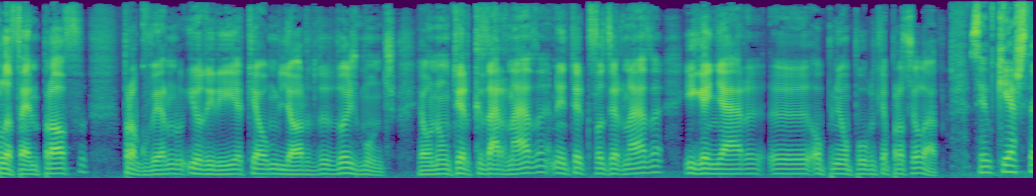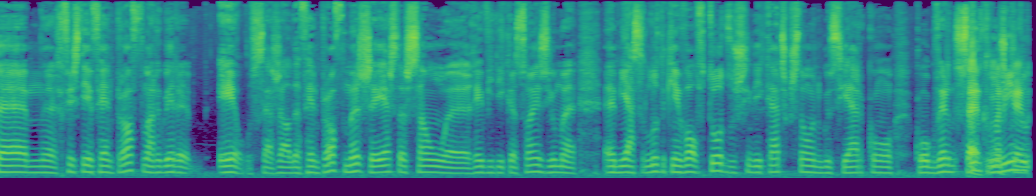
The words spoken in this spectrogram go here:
pela FENPROF, para o governo, eu diria que é o melhor de dois mundos. É o não ter que dar nada, nem ter que fazer nada e ganhar uh, opinião pública para o seu lado. Sendo que esta hum, revista FENPROF, Margueira, é o secretário da FENPROF, mas estas são uh, reivindicações e uma ameaça de luta que envolve todos os sindicatos que estão a negociar com, com o governo, certo, incluindo,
